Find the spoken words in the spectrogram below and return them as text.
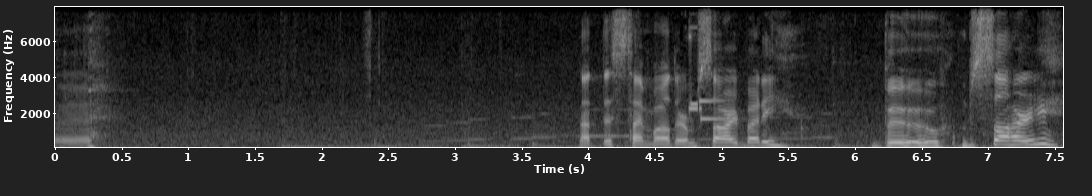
Uh, not this time, Mother. I'm sorry, buddy. Boo. I'm sorry.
